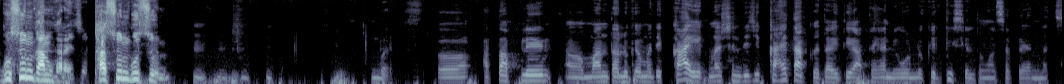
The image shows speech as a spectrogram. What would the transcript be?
घुसून काम करायचं. ठासून घुसून. बरं. आता आपले मान तालुक्यामध्ये काय एकनाथ शिंदेची काय ताकद आहे ती आता ह्या निवडणुकीत दिसेल तुम्हाला सगळ्यांनाच?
